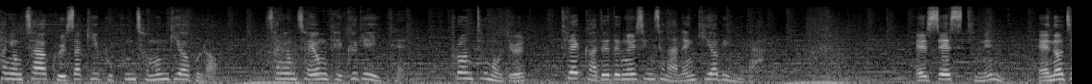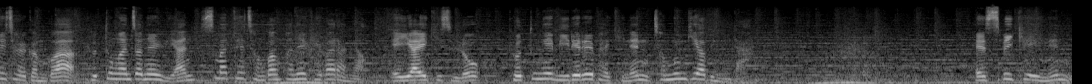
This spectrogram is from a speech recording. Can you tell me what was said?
상용차 굴삭기 부품 전문 기업으로 상용차용 데크 게이트, 프론트 모듈, 트랙 가드 등을 생산하는 기업입니다. SST는 에너지 절감과 교통 안전을 위한 스마트 전광판을 개발하며 AI 기술로 교통의 미래를 밝히는 전문 기업입니다. SBK는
